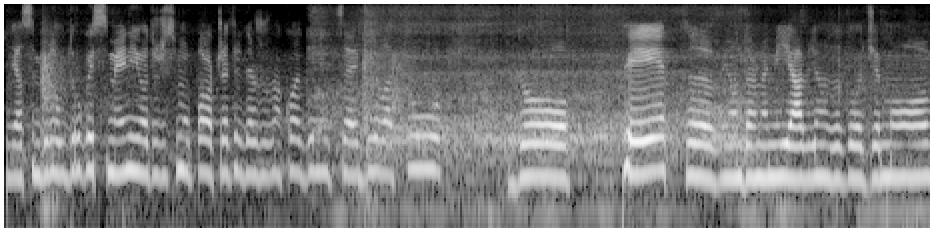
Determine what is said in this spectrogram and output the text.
Ja sam bila u drugoj smeni i određe smo u pola četiri dežurna koja jedinica je bila tu do pet e, i onda nam je javljeno da dođemo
